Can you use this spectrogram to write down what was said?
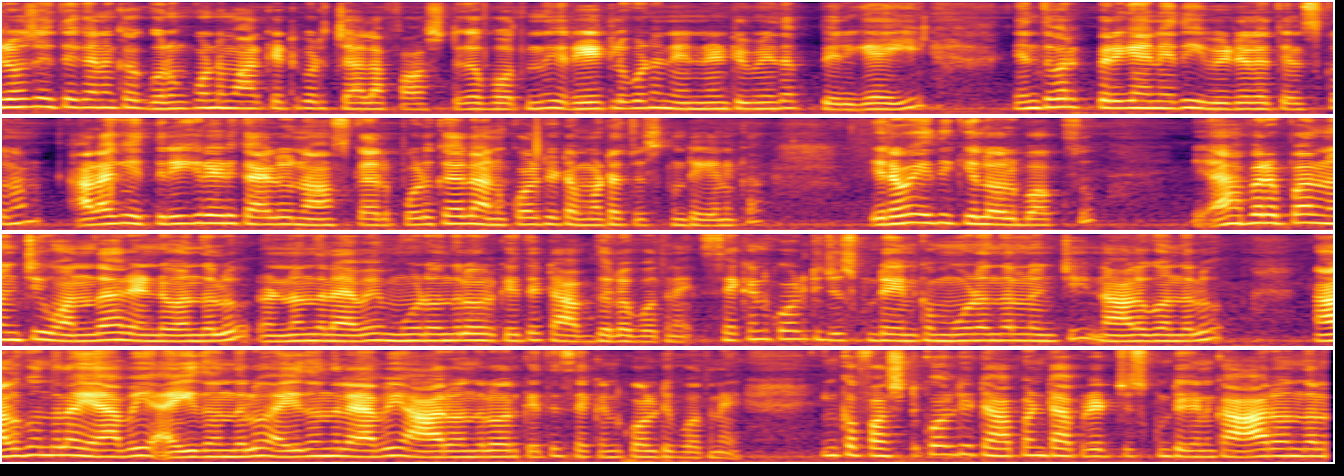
ఈరోజు అయితే కనుక గురంకొండ మార్కెట్ కూడా చాలా ఫాస్ట్గా పోతుంది. రేట్లు కూడా నిన్నటి మీద పెరిగాయి. ఎంతవరకు పెరిగాయి అనేది ఈ వీడియోలో తెలుసుకున్నాం అలాగే త్రీ గ్రేడ్ కాయలు నాసుకాయలు పొడికాయలు అన్క్వాలిటీ టమాటా చూసుకుంటే కనుక ఇరవై ఐదు కిలోల బాక్సు యాభై రూపాయల నుంచి వంద రెండు వందలు రెండు వందల యాభై మూడు వందల వరకు అయితే టాప్ ధరలో పోతున్నాయి. సెకండ్ క్వాలిటీ చూసుకుంటే కనుక మూడు వందల నుంచి నాలుగు వందలు నాలుగు వందల యాభై ఐదు వందలు ఐదు వందల యాభై ఆరు వందల వరకు అయితే సెకండ్ క్వాలిటీ పోతున్నాయి. ఇంకా first quality top and top rate చూసుకుంటే కనుక ఆరు వందల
